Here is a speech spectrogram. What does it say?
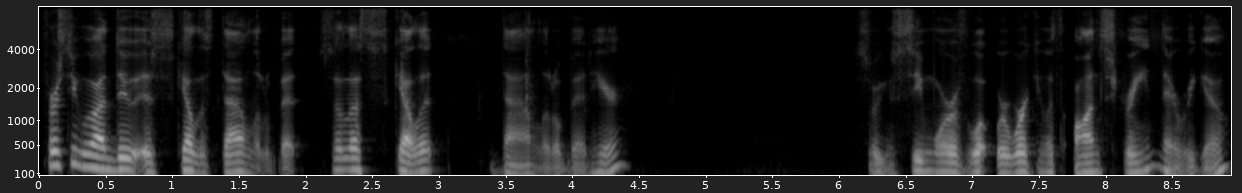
First thing we want to do is scale this down a little bit. So let's scale it down a little bit here. So we can see more of what we're working with on screen. There we go.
